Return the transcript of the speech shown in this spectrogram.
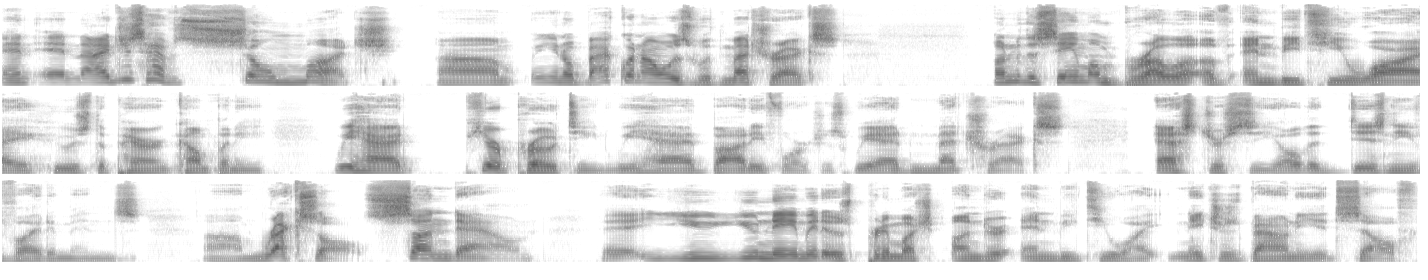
and and I just have so much. Um, you know, back when I was with Met-Rx, under the same umbrella of NBTY, who's the parent company, we had Pure Protein, we had Body Fortress, we had Met-Rx, Ester-C, all the Disney vitamins, um, Rexall, Sundown, uh, you you name it, it was pretty much under NBTY, Nature's Bounty itself.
